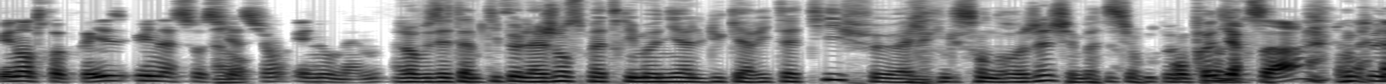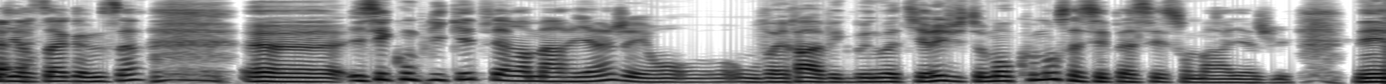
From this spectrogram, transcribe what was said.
une entreprise, une association et nous-mêmes. Alors vous êtes un petit peu l'agence matrimoniale du caritatif, euh, Alexandre Roget, je sais pas si on peut. On peut dire ça. on peut dire ça comme ça. Euh, et c'est compliqué de faire un mariage et on, verra avec Benoît Thierry justement comment ça s'est passé son mariage lui. Mais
